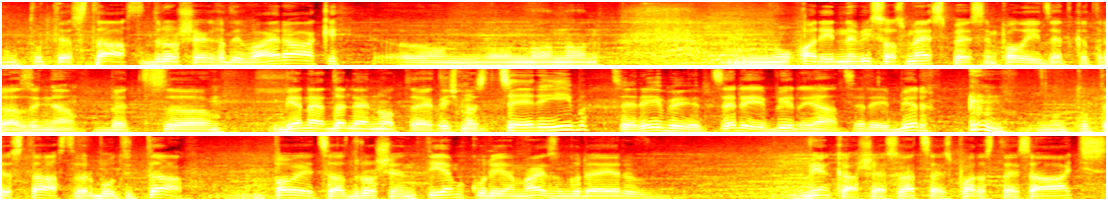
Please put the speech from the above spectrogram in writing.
nu, tur tie stāsti droši vien, kad ir vairāki. Un, un, un, un, nu, arī ne visos mēs spēsim palīdzēt katrā ziņā. Bet, uh, Vienai daļai noteikti. Vismaz cerība, cerība ir. Cerība ir, jā, cerība ir. nu, tur tie stāsti varbūt ir tā. Paveicās droši vien tiem, kuriem aizmugurē ir vienkāršais vecais parastais āķis.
